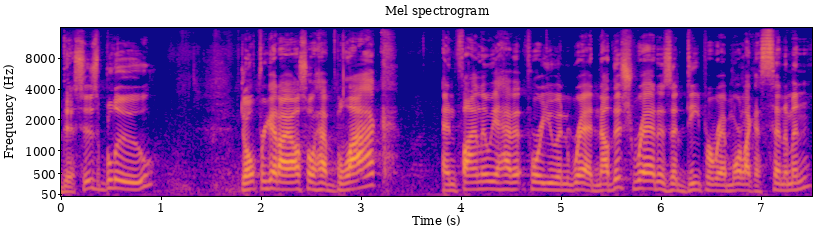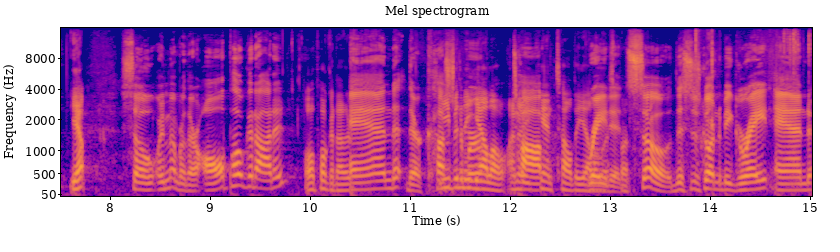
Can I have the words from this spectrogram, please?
This is blue. Don't forget, I also have black. And finally, we have it for you in red. Now, this red is a deeper red, more like a cinnamon. Yep. So remember, they're all polka dotted All polka dotted. and they're customer yellow. I know you can't tell the yellows, rated. So this is going to be great and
